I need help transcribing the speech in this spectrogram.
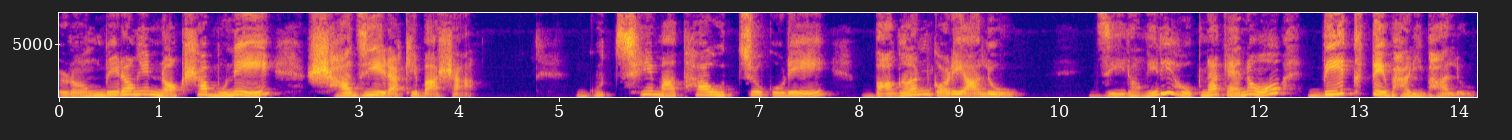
রং বেরঙের নকশা বুনে সাজিয়ে রাখে বাসা। গুচ্ছে মাথা উচ্চ করে বাগান করে আলো। যে রঙেরই হোক না কেন, দেখতে ভারী ভালো।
